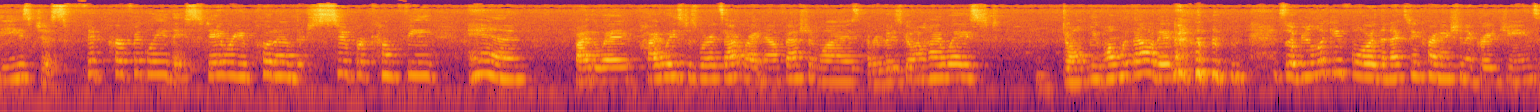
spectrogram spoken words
These just fit perfectly, they stay where you put them, they're super comfy, and by the way, high waist is where it's at right now fashion-wise. Everybody's going high waist. Don't leave home without it. so if you're looking for the next incarnation of great jeans,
